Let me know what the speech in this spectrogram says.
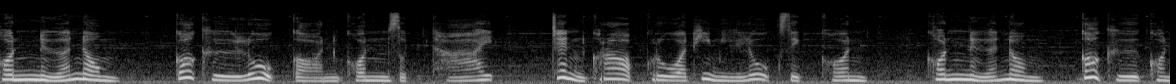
คนเหนือนมก็คือลูกก่อนคนสุดท้าย เช่นครอบครัวที่มีลูกสิบคน คนเหนือนมก็คือคน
